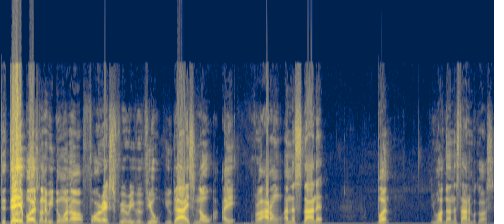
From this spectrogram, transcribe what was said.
Today your boy is gonna be doing a forex fury review. You guys know I bro, I don't understand it, but you have to understand it because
